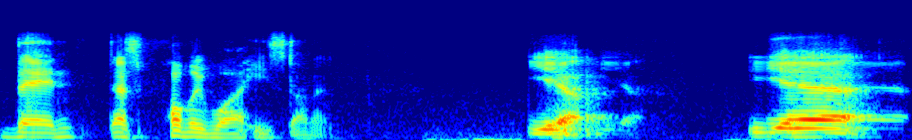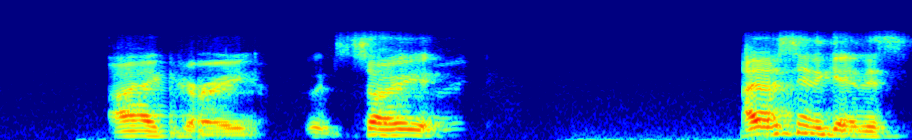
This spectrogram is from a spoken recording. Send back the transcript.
then that's probably why he's done it. Yeah. Yeah. I agree. So I just need to get this.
